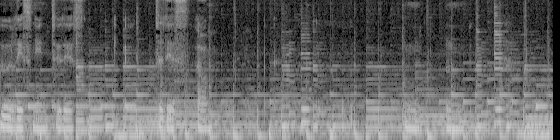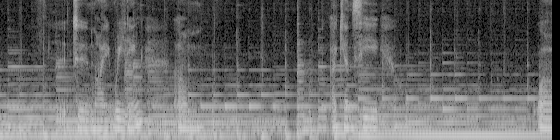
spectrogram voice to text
who listening to this to this um, mm, mm, to my reading um, I can see uh,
